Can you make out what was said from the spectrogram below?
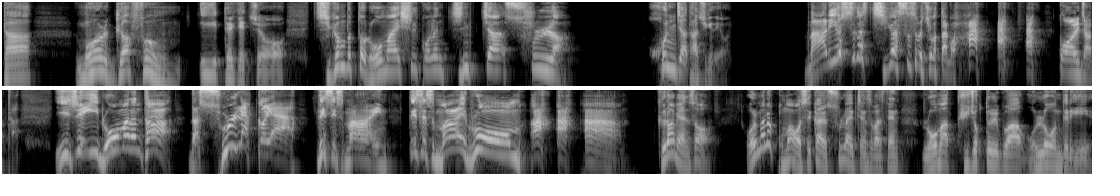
다 몰가품이 되겠죠. 지금부터 로마의 실권은 진짜 술라 혼자 다 쥐게 돼요. 마리우스가 지가 스스로 죽었다고 하하하 꼴 좋다. 이제 이 로마는 다 나 술라 거야. This is mine. This is my Rome. 하하하. 그러면서 얼마나 고마웠을까요? 술라 입장에서 봤을 땐 로마 귀족들과 원로원들이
